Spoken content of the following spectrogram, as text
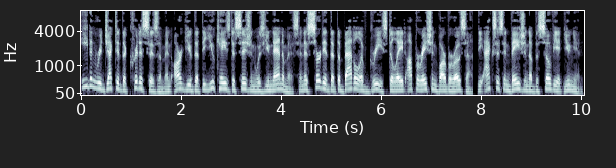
Eden rejected the criticism and argued that the UK's decision was unanimous and asserted that the Battle of Greece delayed Operation Barbarossa, the Axis invasion of the Soviet Union.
